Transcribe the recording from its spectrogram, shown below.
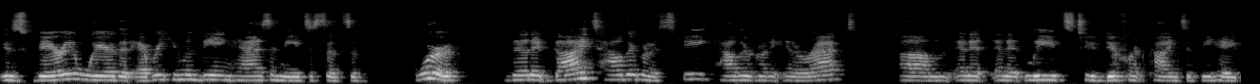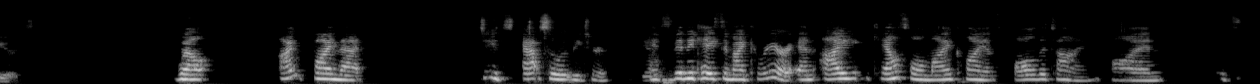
is very aware that every human being has and needs a sense of worth, then it guides how they're going to speak, how they're going to interact, um, and it and it leads to different kinds of behaviors. Well, I find that it's absolutely true. Yes. It's been the case in my career, and I counsel my clients all the time on it's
